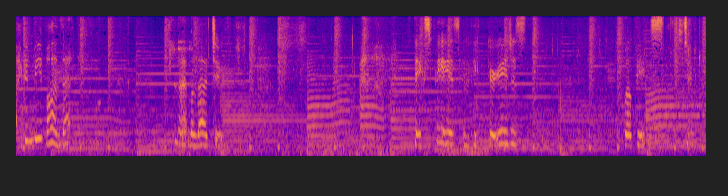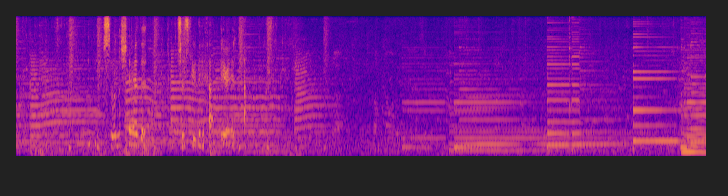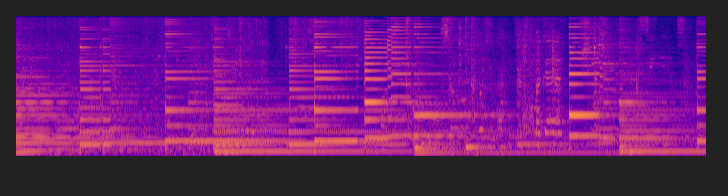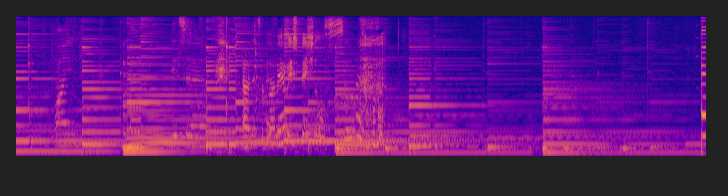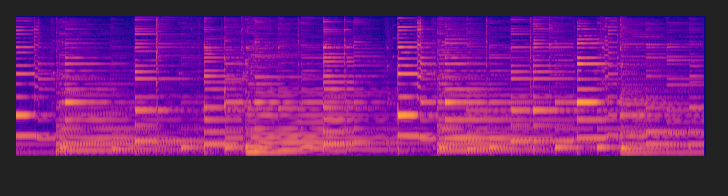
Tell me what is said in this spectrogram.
I can be all that. And I'm allowed to. Take space and be courageous being soft too. Just want to share that just really happy right now.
